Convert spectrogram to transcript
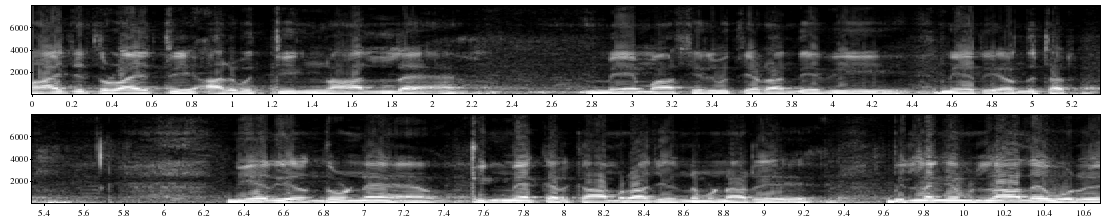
ஆயிரத்தி தொள்ளாயிரத்தி அறுபத்தி நாலில் மே மாதம் இருபத்தி ஏழாம் தேதி நேரு இறந்துட்டார். நேரு இறந்தோடனே கிங் மேக்கர் காமராஜ் என்ன பண்ணார்? வில்லங்கம் இல்லாத ஒரு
